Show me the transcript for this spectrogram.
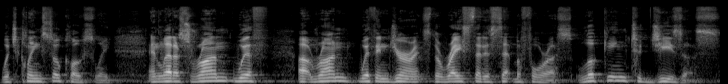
which clings so closely, and let us run with, uh, run with endurance the race that is set before us, looking to Jesus.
